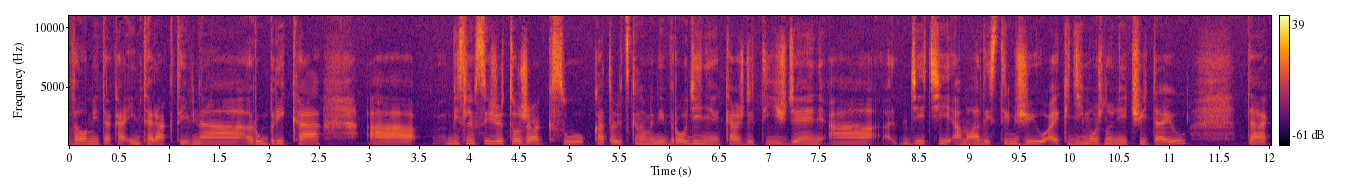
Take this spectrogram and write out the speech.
veľmi taká interaktívna rubrika a myslím si, že to, že ak sú katolické noviny v rodine každý týždeň a deti a mladí s tým žijú, aj keď ich možno nečítajú, tak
